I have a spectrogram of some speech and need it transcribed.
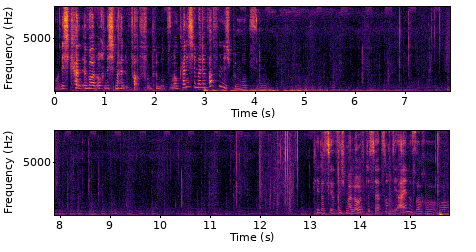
Und ich kann immer noch nicht meine Waffen benutzen. Warum kann ich hier meine Waffen nicht benutzen? Okay, dass sie jetzt nicht mehr läuft, ist jetzt noch die eine Sache, aber...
